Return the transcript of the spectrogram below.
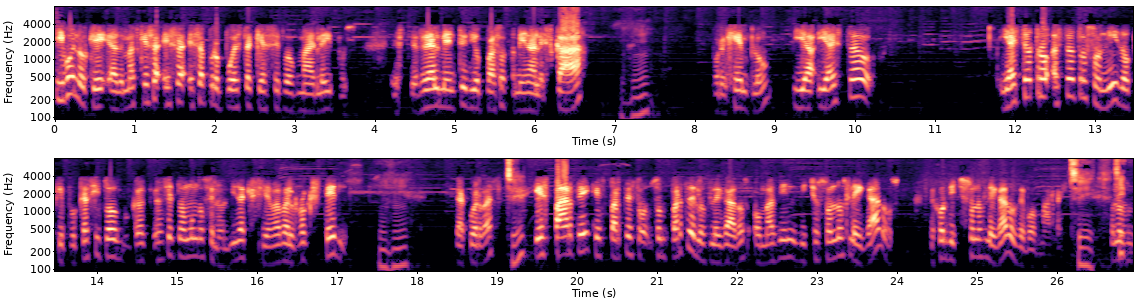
y bueno, que además que esa, esa, esa propuesta que hace Bob Marley, pues este, realmente dio paso también al ska, por ejemplo, y a, y a esto y a este otro a este otro sonido que por casi todo casi todo el mundo se le olvida que se llamaba el rocksteady, Ujú. ¿Te acuerdas? Sí, que es parte, que es parte, son, son parte de los legados, o más bien dicho, son los legados, mejor dicho, son los legados de Bob Marley, sí. son Sí, los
